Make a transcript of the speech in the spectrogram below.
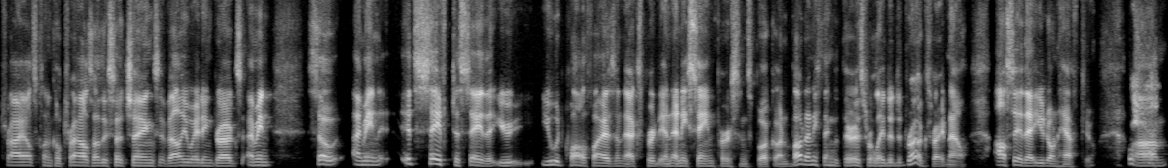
trials, clinical trials, other such things, evaluating drugs. I mean, so I mean, it's safe to say that you you would qualify as an expert in any sane person's book on about anything that there is related to drugs right now. I'll say that you don't have to. Um,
